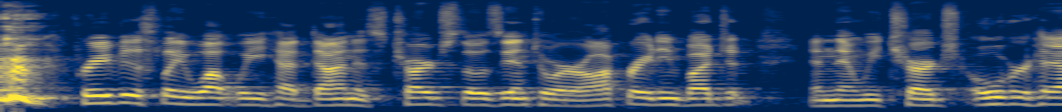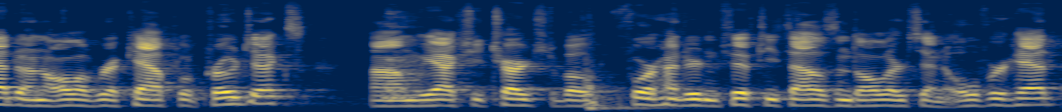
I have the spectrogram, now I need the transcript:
Previously, what we had done is charged those into our operating budget, and then we charged overhead on all of our capital projects. Um, we actually charged about $450,000 in overhead.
